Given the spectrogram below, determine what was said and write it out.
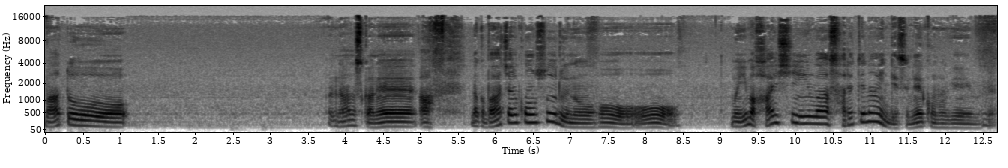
まあ、あとなんですかねあなんかバーチャルコンソールの方をもう今配信はされてないんですねこのゲーム。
